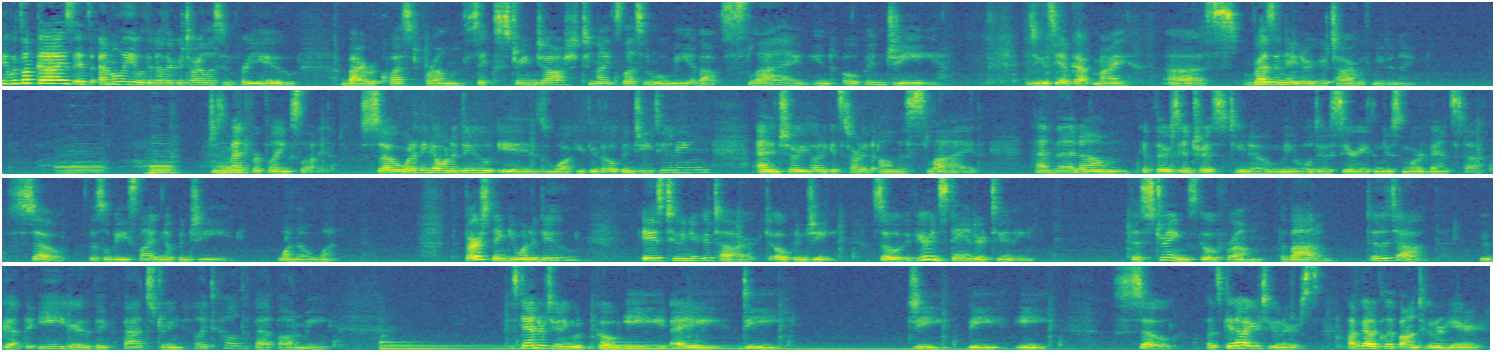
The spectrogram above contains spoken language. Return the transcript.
Hey, what's up guys? It's Emily with another guitar lesson for you. By request from Six String Josh, tonight's lesson will be about slide in open G. As you can see, I've got my uh, resonator guitar with me tonight. Which is meant for playing slide. So what I think I want to do is walk you through the open G tuning and show you how to get started on the slide. And then um, if there's interest, you know, maybe we'll do a series and do some more advanced stuff. So this will be Slide in Open G 101. The first thing you want to do is tune your guitar to open G. So if you're in standard tuning, the strings go from the bottom to the top. We've got the E here, the big fat string. I like to call it the fat bottom E. The standard tuning would go E, A, D, G, B, E. So let's get out your tuners. I've got a clip-on tuner here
